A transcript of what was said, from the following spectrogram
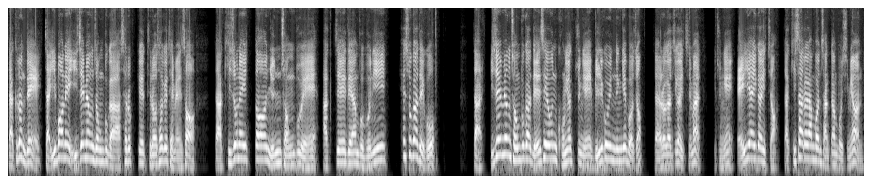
자, 그런데 자, 이번에 이재명 정부가 새롭게 들어서게 되면서 자, 기존에 있던 윤 정부의 악재에 대한 부분이 해소가 되고 자, 이재명 정부가 내세운 공약 중에 밀고 있는 게 뭐죠? 자, 여러 가지가 있지만 그 중에 AI가 있죠. 자, 기사를 한번 잠깐 보시면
